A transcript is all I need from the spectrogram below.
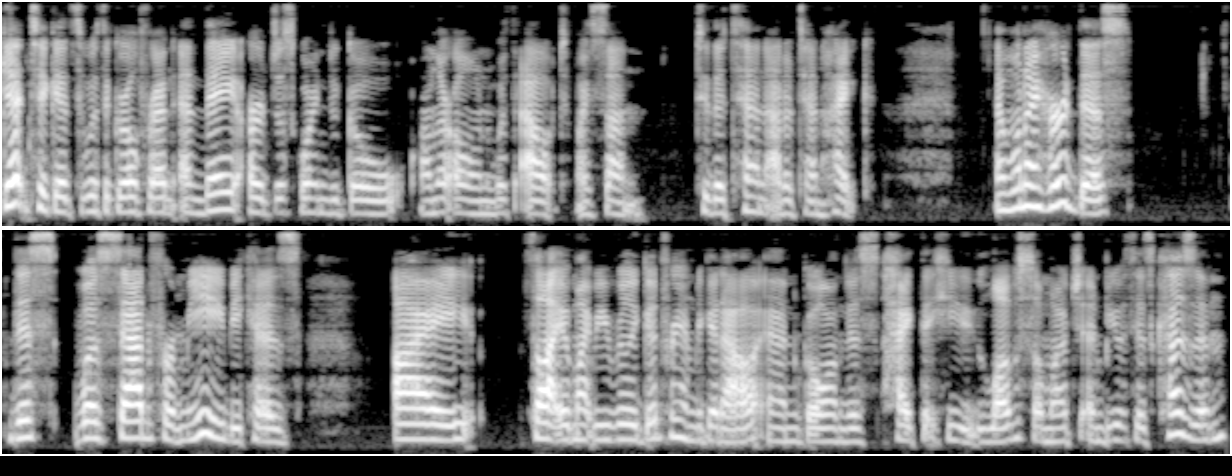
get tickets with a girlfriend and they are just going to go on their own without my son to the 10 out of 10 hike and when i heard this this was sad for me because i thought it might be really good for him to get out and go on this hike that he loves so much and be with his cousin.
